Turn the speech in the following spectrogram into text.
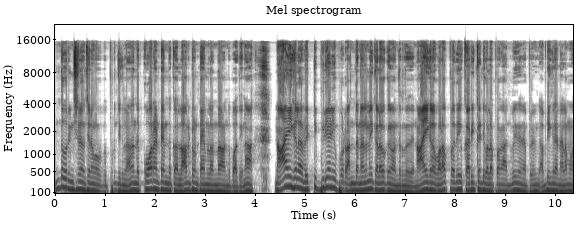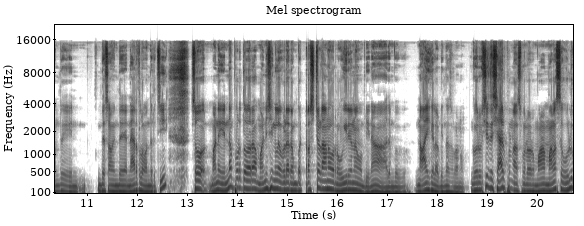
எந்த ஒரு இன்சிடென்ட் வச்சு நம்ம புரிஞ்சுக்கலாம். அந்த குவாரண்டைன் இந்த லாக்டவுன் டைமில் தான் வந்து பார்த்தீங்கன்னா நாய்களை வெட்டி பிரியாணி போடுற அந்த நிலைமைக்கு அளவுக்கு வந்திருந்தது. நாய்களை வளர்ப்பதே கறி கட்டி வளர்ப்பாங்க அப்படி அப்படிங்கிற நிலமை வந்து இந்த சம இந்த நேரத்தில் வந்துருச்சு. ஸோ மனு என்னை பொறுத்தவரை மனுஷங்களை விட ரொம்ப ட்ரஸ்டடான ஒரு உயிரினம் அப்படின்னா அது நாய்கள் அப்படின்னு தான் சொல்லணும். இங்கே ஒரு விஷயத்தை ஷேர் பண்ண ஆசைப்படுற ஒரு ம மனசை உழு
